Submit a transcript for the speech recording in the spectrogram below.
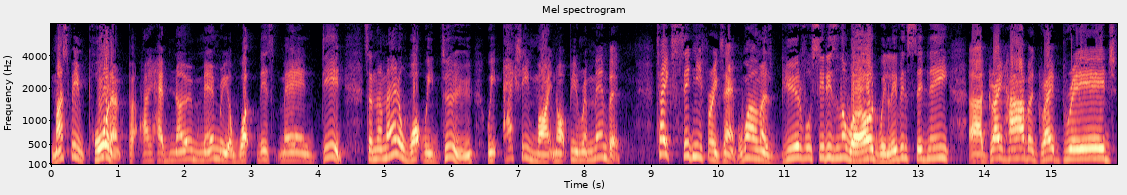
must be important, but I have no memory of what this man did. So no matter what we do, we actually might not be remembered. Take Sydney, for example, one of the most beautiful cities in the world. We live in Sydney, uh, great harbour, great bridge.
